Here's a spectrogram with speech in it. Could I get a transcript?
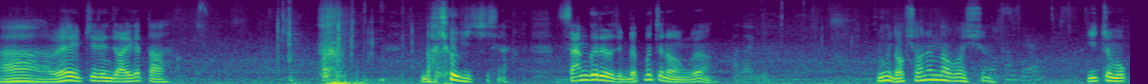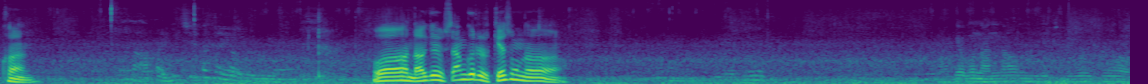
아, 나왜 입질인 줄 알겠다. 낙엽이, 씨. 쌍그레로 지금 몇 번째 나오는 거야? 바닥이. 여기 낚시 안 했나 봐, 씨. 상태야? 2.5칸. 나 아까 2칠까지 하고 있는데. 와, 낙엽 쌍그레로 계속 나와. 가격은 안 나오는데 저거서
